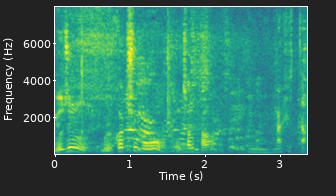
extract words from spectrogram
요즘 물가 치고 괜찮다. 음, 맛있다.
